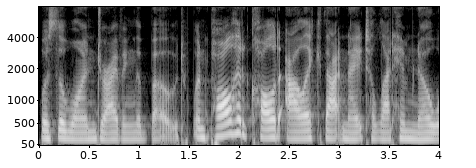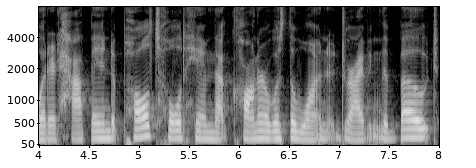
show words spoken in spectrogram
was the one driving the boat. When Paul had called Alec that night to let him know what had happened, Paul told him that Connor was the one driving the boat.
